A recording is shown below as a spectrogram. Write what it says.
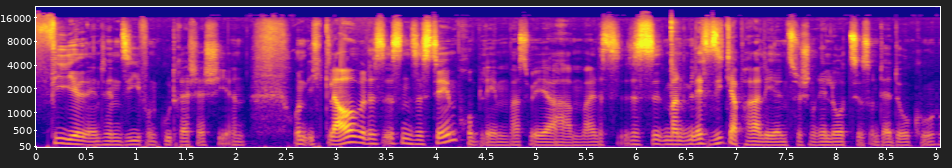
viel intensiv und gut recherchieren. Und ich glaube, das ist ein Systemproblem, was wir hier haben, weil das, das man sieht ja Parallelen zwischen Relotius und der Doku.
